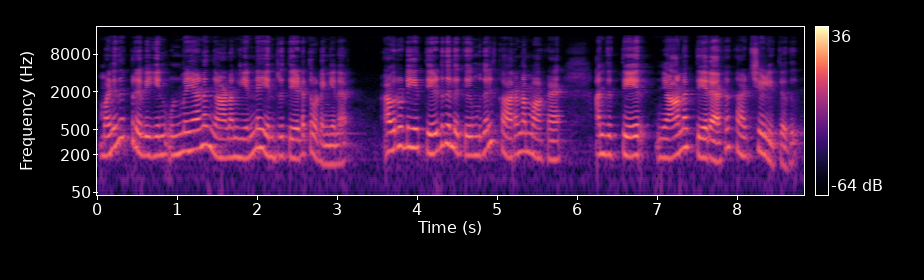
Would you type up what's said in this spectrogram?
மனித பிறவியின் உண்மையான ஞானம் என்ன என்று தேடத் தொடங்கினர். அவருடைய தேடுதலுக்கு முதல் காரணமாக அந்த தேர் ஞான தேராக காட்சியளித்தது.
